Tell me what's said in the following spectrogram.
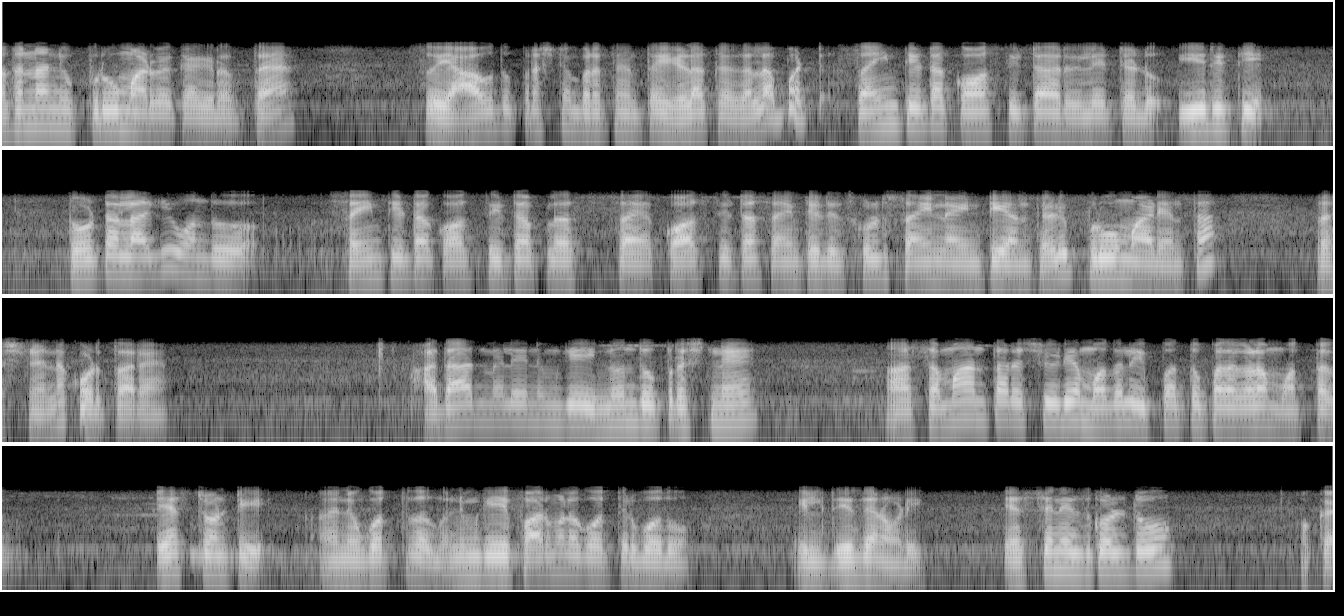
ಅದನ್ನು ನೀವು ಪ್ರೂವ್ ಮಾಡಬೇಕಾಗಿರುತ್ತೆ. ಸೊ ಯಾವುದು ಪ್ರಶ್ನೆ ಬರುತ್ತೆ ಅಂತ ಹೇಳೋಕ್ಕಾಗಲ್ಲ but sine theta cos theta related ಈ ರೀತಿ ಟೋಟಲ್ ಆಗಿ ಒಂದು sine theta cos theta plus sine cos theta sine theta ಇಸ್ಕೊಂಡು ಸೈನ್ ನೈಂಟಿ ಅಂತೇಳಿ ಪ್ರೂವ್ ಮಾಡಿ ಅಂತ ಪ್ರಶ್ನೆಯನ್ನು ಕೊಡ್ತಾರೆ. ಅದಾದಮೇಲೆ ನಿಮಗೆ ಇನ್ನೊಂದು ಪ್ರಶ್ನೆ ಸಮಾಂತರ ಶ್ರೇಣಿಯ ಮೊದಲು ಇಪ್ಪತ್ತು ಪದಗಳ ಮೊತ್ತ ಎಸ್ ಟ್ವೆಂಟಿ ನೀವು ಗೊತ್ತ ನಿಮಗೆ ಈ ಫಾರ್ಮುಲಾ ಗೊತ್ತಿರ್ಬೋದು. ಇಲ್ಲಿ ಇದೆ ನೋಡಿ. S N is equal to okay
